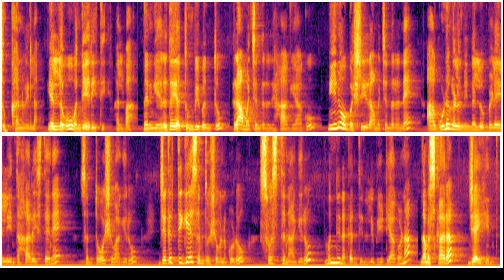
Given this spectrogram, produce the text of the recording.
ದುಃಖನೂ ಇಲ್ಲ. ಎಲ್ಲವೂ ಒಂದೇ ರೀತಿ, ಅಲ್ವಾ? ನನಗೆ ಹೃದಯ ತುಂಬಿ ಬಂತು, ರಾಮಚಂದ್ರನೇ ಹಾಗೆ ಆಗು. ನೀನು ಒಬ್ಬ ಶ್ರೀರಾಮಚಂದ್ರನೇ. ಆ ಗುಣಗಳು ನಿನ್ನಲ್ಲೂ ಬೆಳೆಯಲಿ ಅಂತ ಹಾರೈಸ್ತೇನೆ. ಸಂತೋಷವಾಗಿರು. ಜಗತ್ತಿಗೆ ಸಂತೋಷವನ್ನು ಕೊಡು. ಸ್ವಸ್ಥನಾಗಿರು. ಮುಂದಿನ ಕಂತಿನಲ್ಲಿ ಭೇಟಿಯಾಗೋಣ. ನಮಸ್ಕಾರ. ಜೈ ಹಿಂದ್.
